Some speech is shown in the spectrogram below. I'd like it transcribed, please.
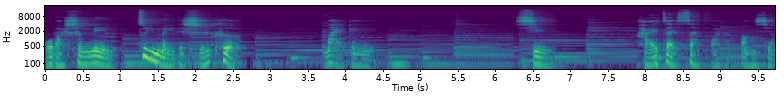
我把生命最美的时刻卖给你，心还在散发着芳香。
